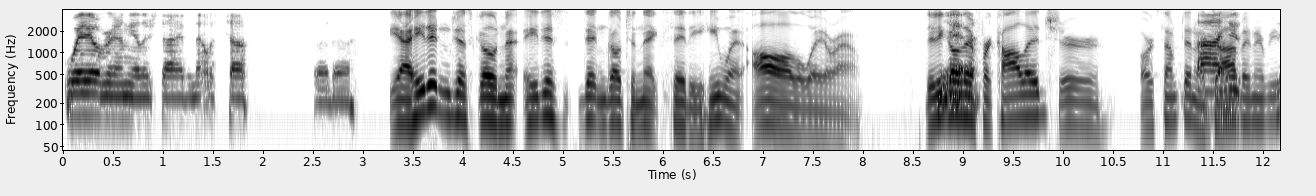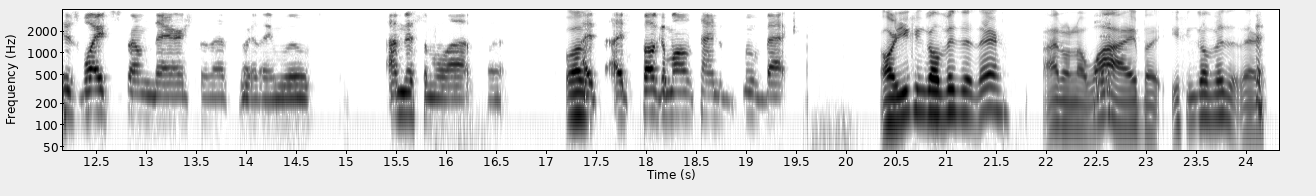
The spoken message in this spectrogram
way over on the other side, and that was tough. But uh, Yeah, he didn't just go. He just didn't go to next city. He went all the way around. Did he go there for college or or something? A uh, job his, interview? his wife's from there, so that's where they moved. I miss him a lot, but well, I, I bug him all the time to move back. or you can go visit there. I don't know why, but you can go visit there.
